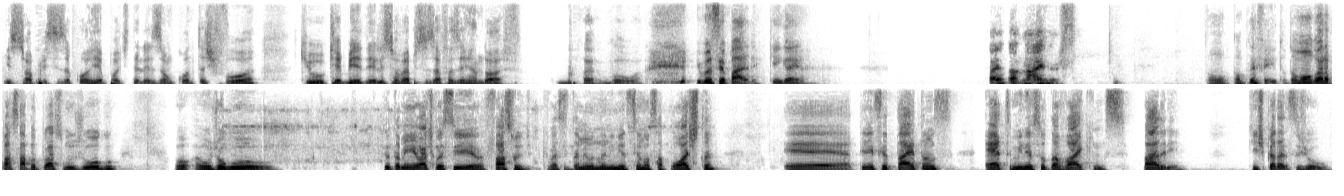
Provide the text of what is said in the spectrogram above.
e só precisa correr. Pode ter lesão quantas for, que o QB dele só vai precisar fazer handoff. Boa. E você, padre? Quem ganha? Vai da Niners. Então, então, perfeito. Então vamos agora passar para o próximo jogo. É um jogo eu também eu acho que vai ser fácil, que vai ser também unânime assim, a nossa aposta. É Tennessee Titans at Minnesota Vikings. Padre, que esperar desse jogo?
